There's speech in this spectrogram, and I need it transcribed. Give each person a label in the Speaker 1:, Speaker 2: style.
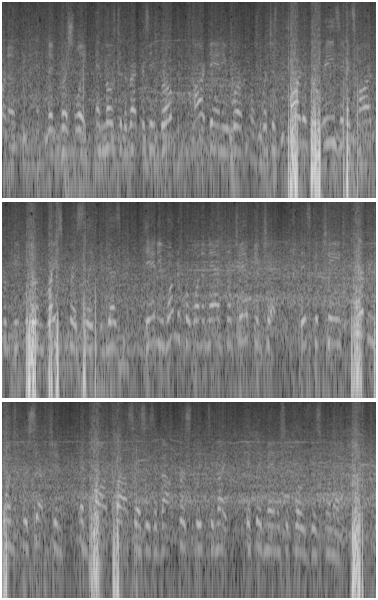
Speaker 1: Florida than Chris Leak.
Speaker 2: And most of the records he broke are Danny Wuerffel's, which is part of the reason it's hard for people to embrace Chris Leak because Danny Wuerffel won a national championship. This could change everyone's perception and thought processes about Chris Leak tonight if they manage to close this one out.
